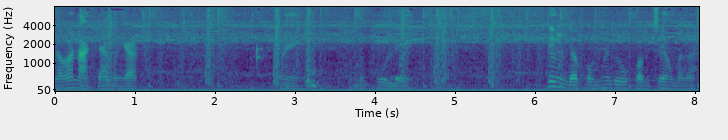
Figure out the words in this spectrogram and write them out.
เราก็หนักใจเหมือนกันไม่ผมไม่พูดเลย ซึ่งเดี๋ยวผมให้ดูความเชื่อของมันนะ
